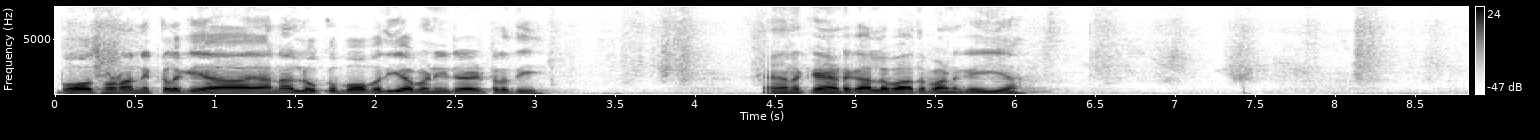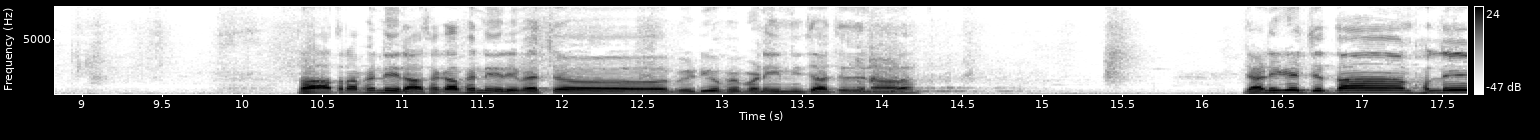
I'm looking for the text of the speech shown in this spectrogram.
ਬਹੁਤ ਸੋਹਣਾ ਨਿਕਲ ਗਿਆ ਆਇਆ ਨਾ ਲੁੱਕ ਬਹੁਤ ਵਧੀਆ ਬਣੀ ਟਰੈਕਟਰ ਦੀ। ਐਨ ਘੈਂਟ ਗੱਲਬਾਤ ਬਣ ਗਈ ਆ। ਰਾਤ ਰਾ ਫਿਰ ਹਨੇਰਾ ਸੀਗਾ, ਫਿਰ ਹਨੇਰੇ ਵਿੱਚ ਵੀਡੀਓ ਫਿਰ ਬਣੀ ਨਹੀਂ ਚੱਜ ਦੇ ਨਾਲ। ਜਾਣੀ ਕਿ ਜਿੱਦਾਂ ਥੱਲੇ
